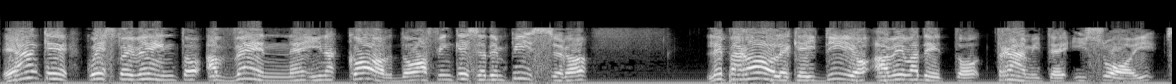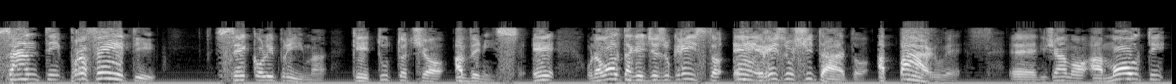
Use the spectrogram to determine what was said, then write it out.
e anche questo evento avvenne in accordo affinché si adempissero le parole che Dio aveva detto tramite i suoi santi profeti secoli prima che tutto ciò avvenisse. E una volta che Gesù Cristo è risuscitato, apparve, eh, diciamo, a molti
